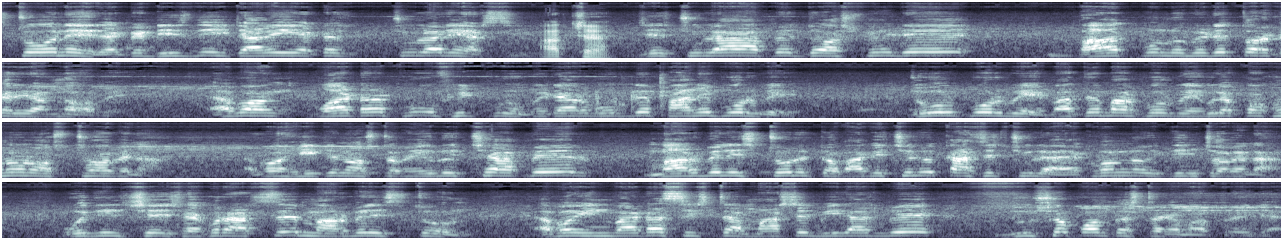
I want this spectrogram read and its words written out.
স্টোনের একটা ডিজনি ইটালি একটা চুলা নিয়ে আসছি। আচ্ছা। যে চুলা আপনার দশ মিনিটে ভাত পনেরো মিনিটের তরকারি রান্না হবে। এবং ওয়াটার প্রুফ হিট প্রুফ এটার মধ্যে পানি পড়বে জল পড়বে বাতে মার পড়বে এগুলো কখনো নষ্ট হবে না। এবং হিটে নষ্ট হবে এগুলো হচ্ছে আপনার মার্বেল স্টোনের টপ আগে ছিল কাঁচের চুলা এখন ওই দিন চলে না। ওই দিন শেষ। এখন আসছে মার্বেল স্টোন এবং ইনভার্টার সিস্টেম মাসে বিল আসবে দুশো পঞ্চাশ টাকা মাত্র এটা।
